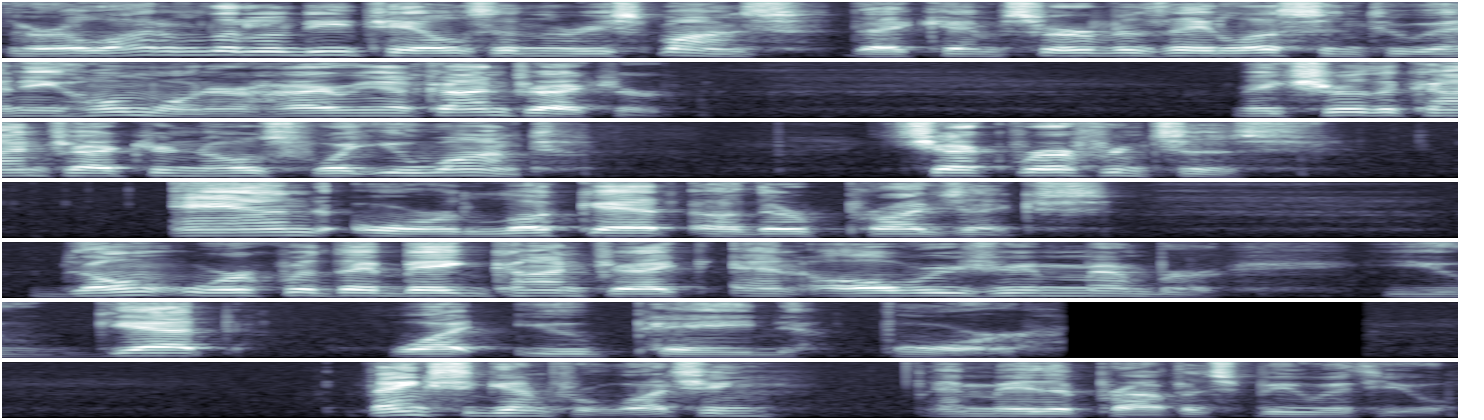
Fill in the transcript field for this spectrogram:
There are a lot of little details in the response that can serve as a lesson to any homeowner hiring a contractor. Make sure the contractor knows what you want. Check references and or look at other projects. Don't work with a big contract and always remember you get what you paid for. Thanks again for watching and may the profits be with you.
